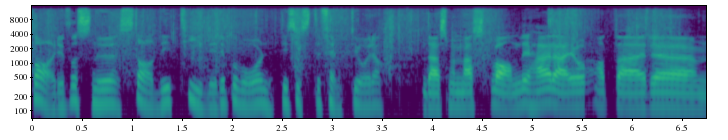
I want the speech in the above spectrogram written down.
bare for snø stadig tidligere på våren de siste 50 åra. Det som er mest vanlig her, er jo at det er uh,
